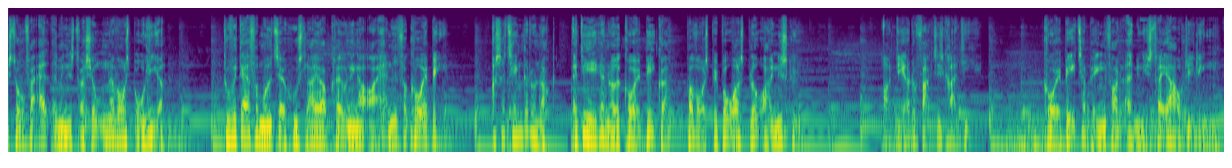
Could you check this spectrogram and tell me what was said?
stå for al administrationen af vores boliger. Du vil derfor modtage huslejeopkrævninger og andet fra KAB. Og så tænker du nok, at det ikke er noget KAB gør for vores beboers blå øjnes skyld. Og det har du faktisk ret i. KAB tager penge for at administrere afdelingen.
